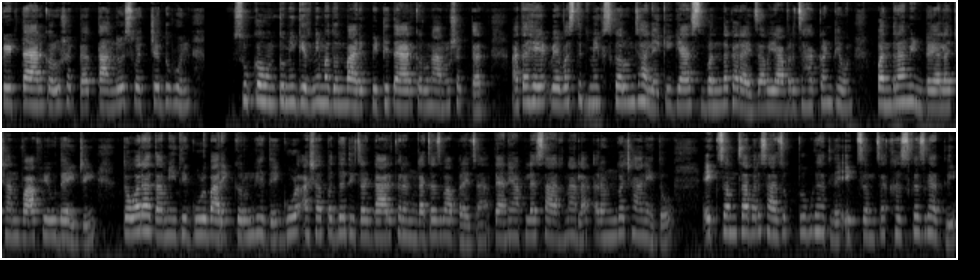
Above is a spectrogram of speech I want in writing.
पीठ तयार करू शकता. तांदूळ स्वच्छ धुवून सुकवून तुम्ही गिरणीमधून बारीक पिठी तयार करून आणू शकतात. आता हे व्यवस्थित मिक्स करून झाले की गॅस बंद करायचा व यावर झाकण ठेवून पंधरा मिनटं याला छान वाफ येऊ द्यायची. तोवर आता मी इथे गूळ बारीक करून घेते. गूळ अशा पद्धतीचा डार्क रंगाचाच वापरायचा. त्याने आपल्या सारणाला रंग छान येतो. एक चमचाभर साजूक तूप घातले एक चमचा खसखस घातली.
